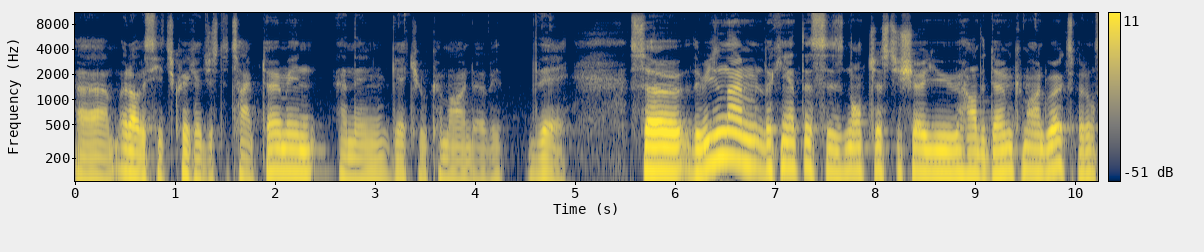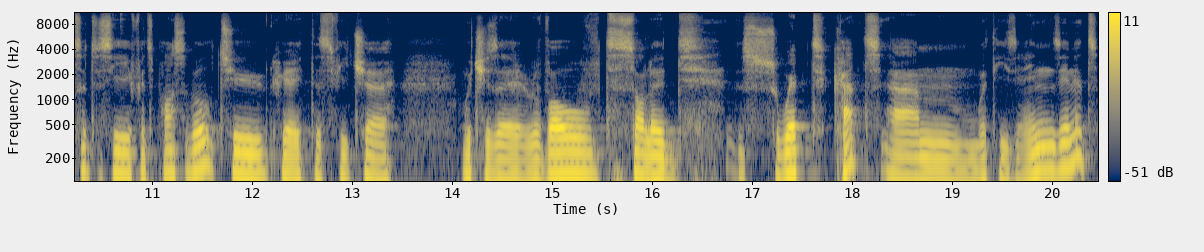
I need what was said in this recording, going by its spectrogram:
Um, but obviously it's quicker just to type dome in and then get your command over there. So the reason I'm looking at this is not just to show you how the dome command works but also to see if it's possible to create this feature which is a revolved solid swept cut um, with these ends in it,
